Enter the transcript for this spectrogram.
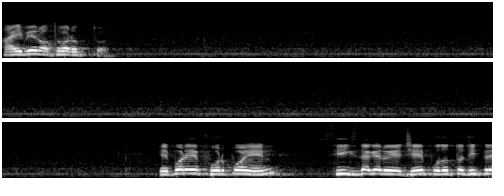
ফাইভের অথবার উত্তর। এরপরে ফোর পয়েন্ট সিক্স দাগে রয়েছে প্রদত্ত চিত্রে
